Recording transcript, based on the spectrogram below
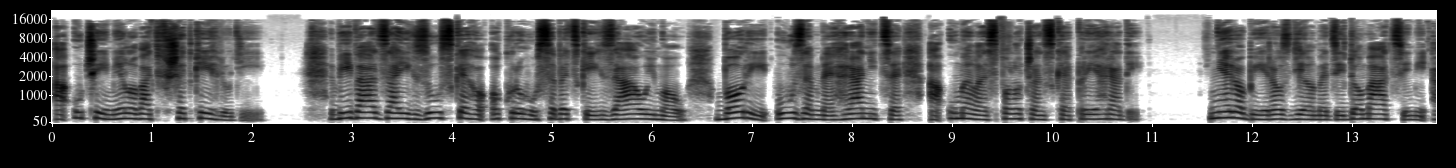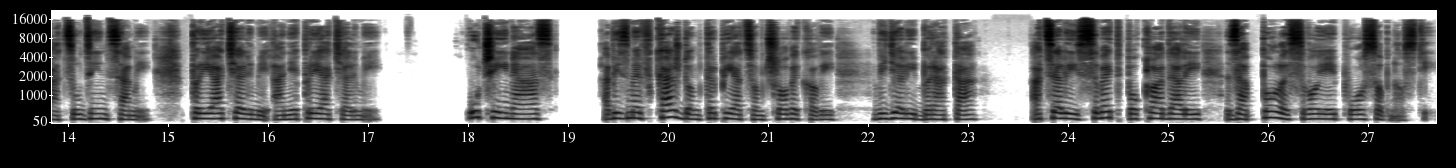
a učí milovať všetkých ľudí. Vyvádza ich z úzkeho okruhu sebeckých záujmov, borí územné hranice a umelé spoločenské priehrady. Nerobí rozdiel medzi domácimi a cudzincami, priateľmi a nepriateľmi. Učí nás, aby sme v každom trpiacom človekovi videli brata a celý svet pokladali za pole svojej pôsobnosti.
